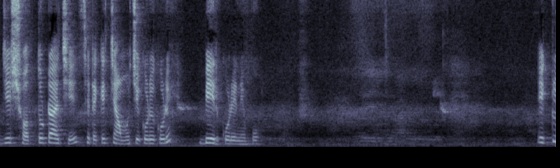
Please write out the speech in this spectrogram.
যে সত্ত্বটা আছে সেটাকে চামচে করে করে বের করে নেব। একটু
